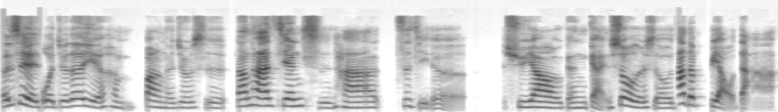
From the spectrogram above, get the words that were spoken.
而且我觉得也很棒的，就是当她坚持她自己的需要跟感受的时候，他的表达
